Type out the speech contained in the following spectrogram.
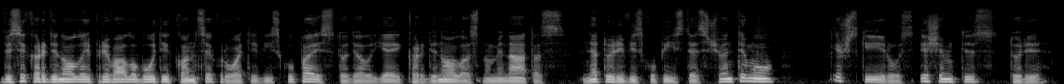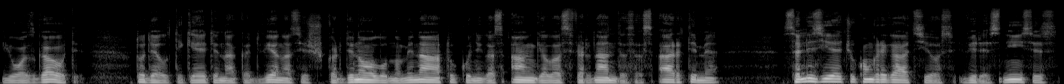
visi kardinolai privalo būti konsekruoti vyskupais, todėl jei kardinolas nominatas neturi vyskupystės šventimų, išskyrus išimtis turi juos gauti. Todėl tikėtina, kad vienas iš kardinolų nominatų kunigas Angelas Fernandesas Artime, Saliziečių kongregacijos vyresnysis,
